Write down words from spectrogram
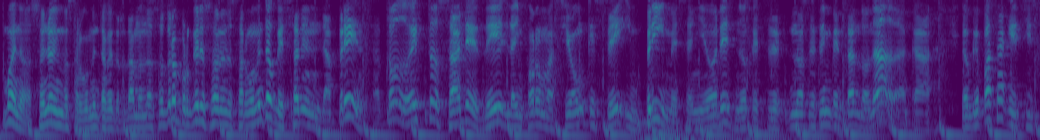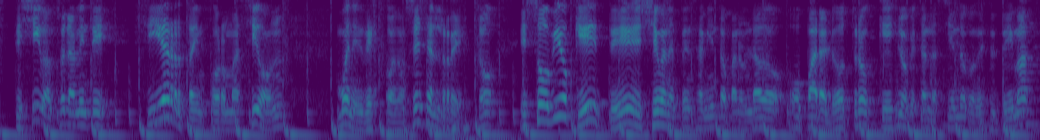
bueno, son los mismos argumentos que tratamos nosotros, porque son los argumentos que salen en la prensa. Todo esto sale de la información que se imprime, señores, no que no se está inventando nada acá. Lo que pasa es que si te llevan solamente cierta información, bueno, y desconoces el resto, es obvio que te llevan el pensamiento para un lado o para el otro, que es lo que están haciendo con este tema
